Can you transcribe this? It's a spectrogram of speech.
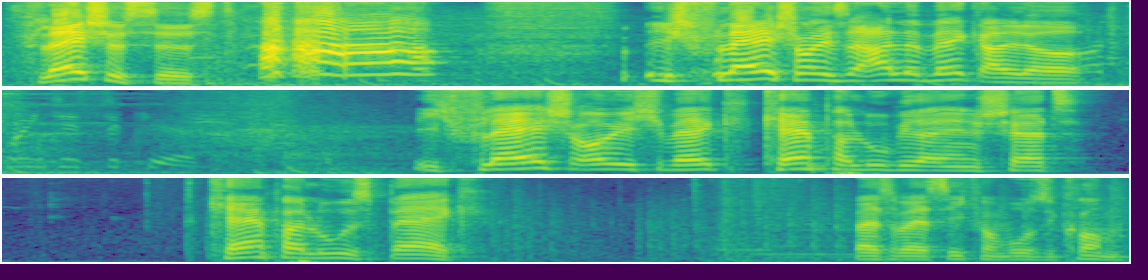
Flash Assist. ich flash euch alle weg, Alter. Ich flash euch weg. Camperloo wieder in den Chat. Camperloo ist back. Ich weiß aber jetzt nicht, von wo sie kommen.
